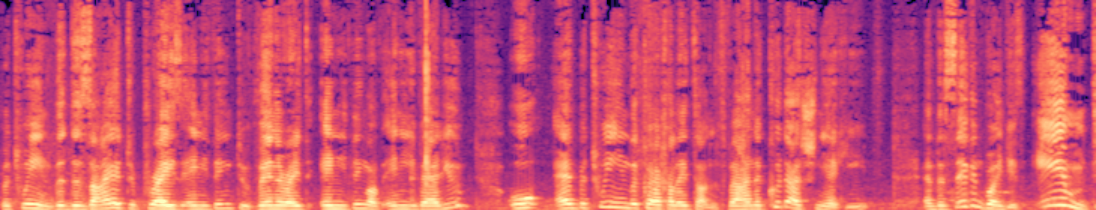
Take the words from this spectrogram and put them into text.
between the desire to praise anything, to venerate anything of any value, and between the koich aleitzanus. V'hanakuda shniahi and the second point is, im. If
